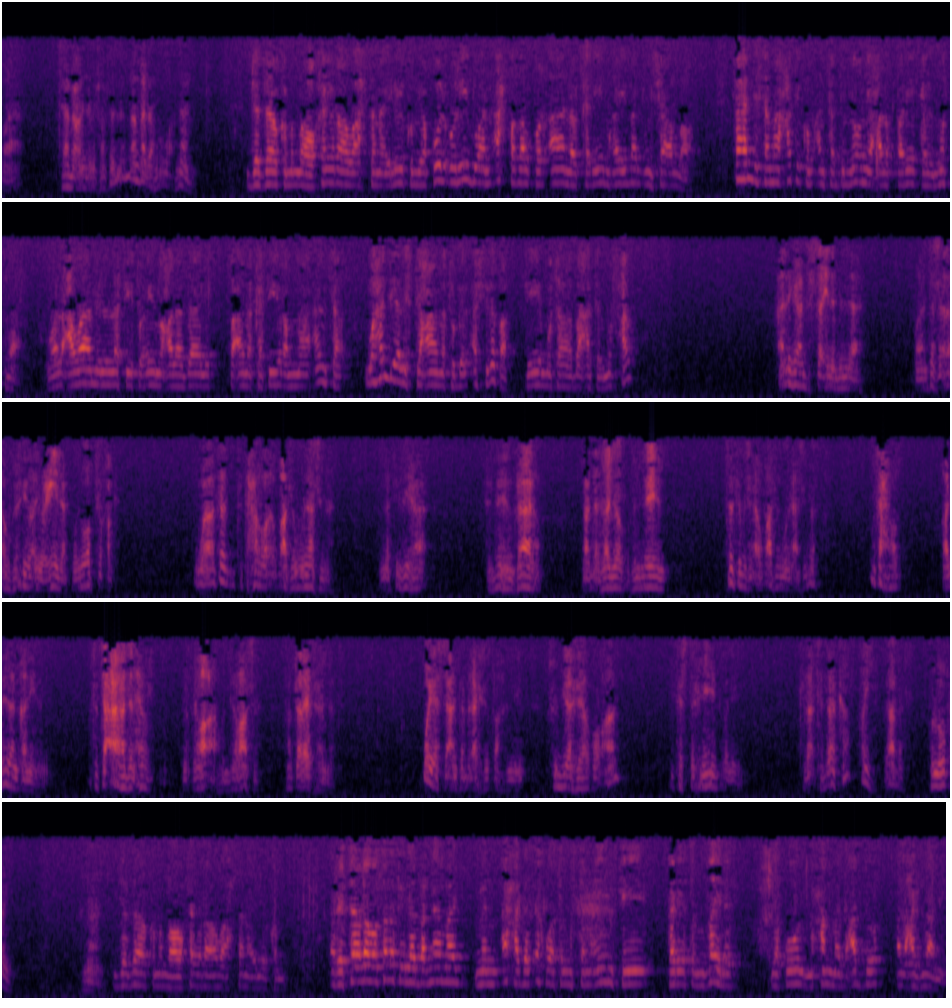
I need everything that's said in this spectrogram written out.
وتابعوا النبي صلى الله عليه وسلم أنقذهم الله. نعم. جزاكم الله خيرا وأحسن إليكم. يقول أريد أن أحفظ القرآن الكريم غيبا إن شاء الله. فهل لسماحتكم أن تدلوني على الطريق المثلى والعوامل التي تعين على ذلك؟ فأنا كثيرا ما أنسى. وهل لي الاستعانة بالأشرطة في متابعة المصحف عليك أن تستعين بالله وأن تسأله كثيرا أن يعينك ويوفقك وتتحرى الأوقات المناسبة التي فيها الذهن فارغ بعد الفجر في الليل تلتمس الأوقات المناسبة. وتحفظ قليلا قليلا وتتعاهد الحفظ بالقراءة والدراسة حتى لا يتفلت وإذا استعنت بالأشرطة اللي سجل فيها القرآن لتستفيد ولتتذكر طيب لا بأس كله طيب. نعم. جزاكم الله خيرا وأحسن إليكم. الرسالة وصلت إلى البرنامج من أحد الإخوة المستمعين في قرية المزيلف يقول محمد عبده العجلاني.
